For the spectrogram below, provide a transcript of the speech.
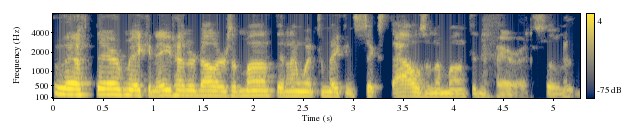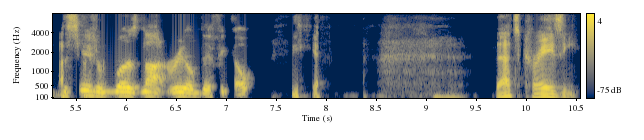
left there making eight hundred dollars a month, and I went to making six thousand a month in Paris. So the decision was not real difficult. yeah. That's crazy.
